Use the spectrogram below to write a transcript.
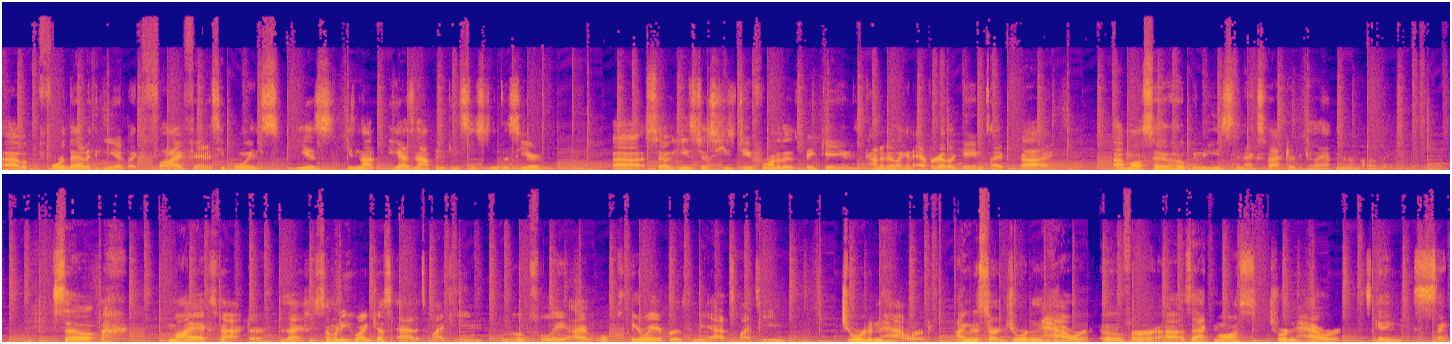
Uh, but before that, I think he had like five fantasy points. He is he's not he has not been consistent this year. Uh, so he's just he's due for one of those big games, kind of in like an every other game type guy. I'm also hoping that he's the X factor because I have him in another league. So my X factor is actually somebody who I just added to my team, who hopefully I will clear waivers and be added to my team. Jordan Howard. I'm going to start Jordan Howard over uh, Zach Moss. Jordan Howard is getting like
